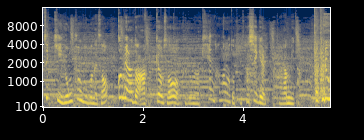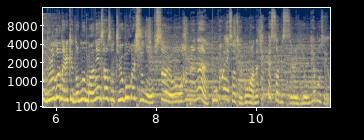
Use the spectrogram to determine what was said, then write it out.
특히 용품 부분에서 조금이라도 아껴서 그러면 캔 하나라도 더 사시길 바랍니다. 자, 그리고 물건을 이렇게 너무 많이 사서 들고 갈 수가 없어요 하면은 공팡에서 제공하는 택배 서비스를 이용해보세요.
